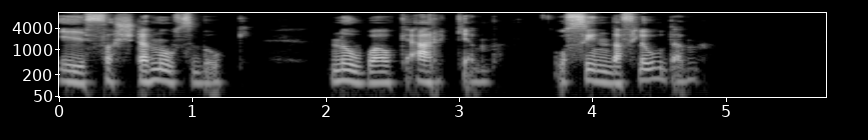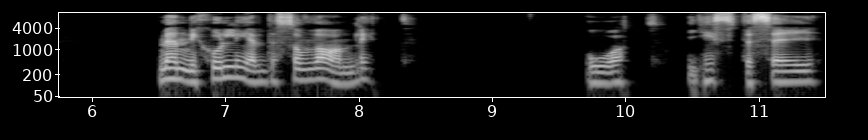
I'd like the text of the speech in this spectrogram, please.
i första Mosebok, Noa och arken och syndafloden. Människor levde som vanligt. Åt, gifte sig,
